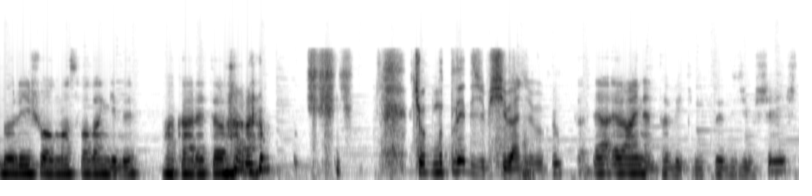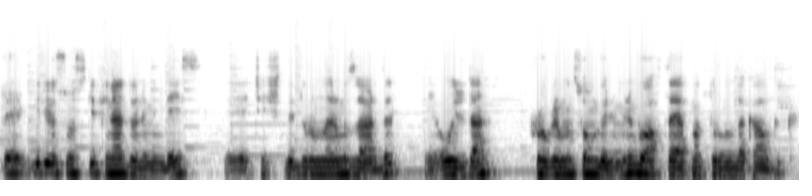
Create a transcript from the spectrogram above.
böyle iş olmaz falan gibi. Hakarete varan. Çok mutlu edici bir şey bence bu. Ya, e, aynen tabii ki mutlu edici bir şey. İşte biliyorsunuz ki final dönemindeyiz e, çeşitli durumlarımız vardı. E, o yüzden programın son bölümünü bu hafta yapmak durumunda kaldık.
